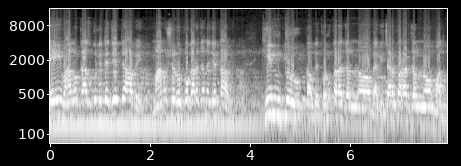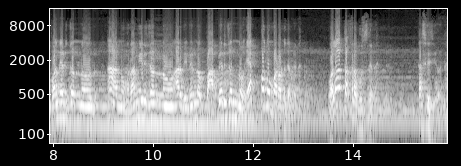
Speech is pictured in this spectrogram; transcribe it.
এই ভালো কাজগুলিতে যেতে হবে, মানুষের উপকারের জন্য যেতে হবে। কিন্তু কাউকে খুন করার জন্য, ব্যবিচার করার জন্য, মদপানের জন্য নোংরামির জন্য, আর বিভিন্ন পাপের জন্য এক কদম বাড়ানো যাবে না। বলা তাকরা বুঝতে না কাছে যেও না।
